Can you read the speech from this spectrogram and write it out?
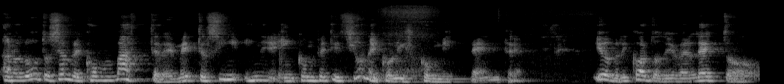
Hanno dovuto sempre combattere, mettersi in, in competizione con il committente. Io ricordo di aver letto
